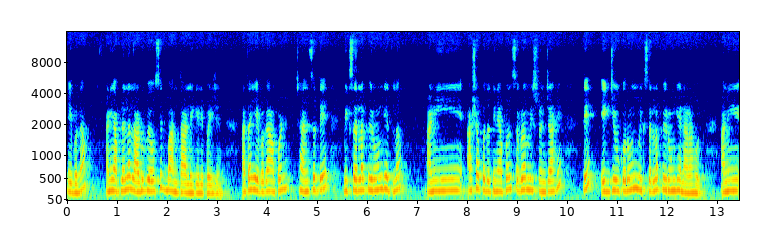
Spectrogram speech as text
हे बघा. आणि आपल्याला लाडू व्यवस्थित बांधता आले गेले पाहिजे. आता हे बघा आपण छानसं ते मिक्सरला फिरवून घेतलं. आणि अशा पद्धतीने आपण सगळं मिश्रण जे आहे ते एकजीव करून मिक्सरला फिरवून घेणार आहोत. आणि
